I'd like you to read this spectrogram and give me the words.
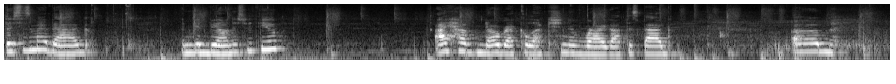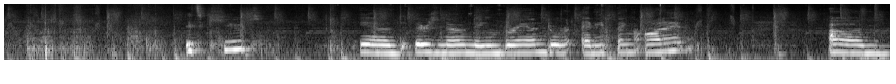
this is my bag. I'm gonna be honest with you. I have no recollection of where I got this bag. Um, it's cute and there's no name brand or anything on it. Um,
